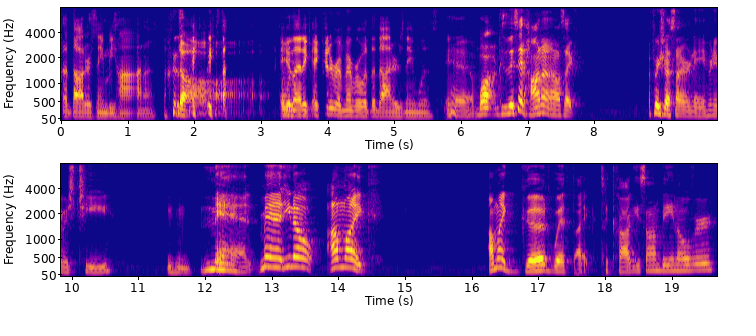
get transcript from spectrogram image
the daughter's name be Hana. I like, no. I, I couldn't remember what the daughter's name was. Yeah, well, because they said Hana, and I was like, I'm pretty sure that's not her name. Her name is Chi. Mm-hmm. Man, man, you know, I'm like, I'm like good with like Takagi-san being over.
